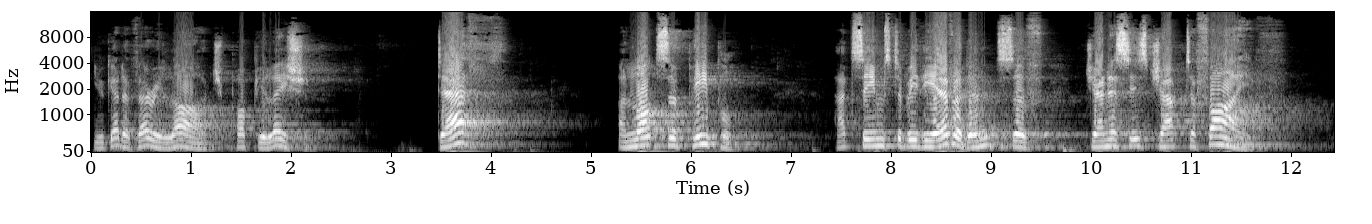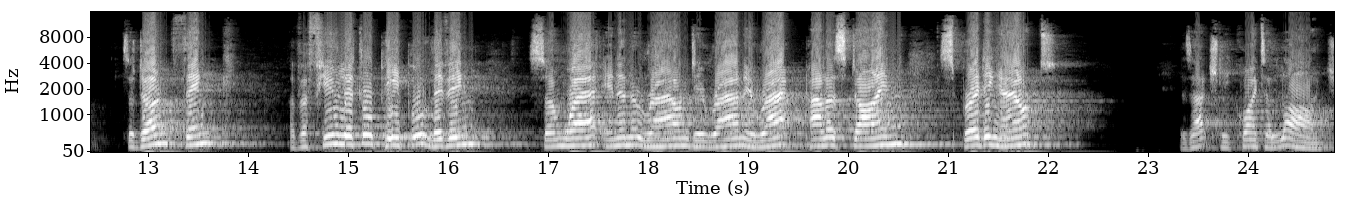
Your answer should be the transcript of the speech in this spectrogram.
you get a very large population. Death and lots of people. That seems to be the evidence of Genesis chapter 5. So don't think of a few little people living somewhere in and around Iran, Iraq, Palestine, spreading out. There's actually quite a large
